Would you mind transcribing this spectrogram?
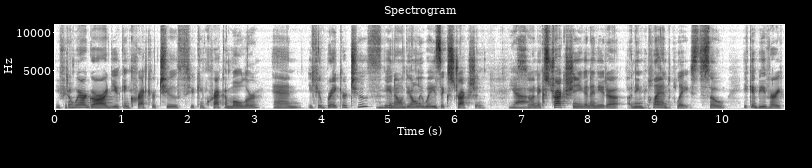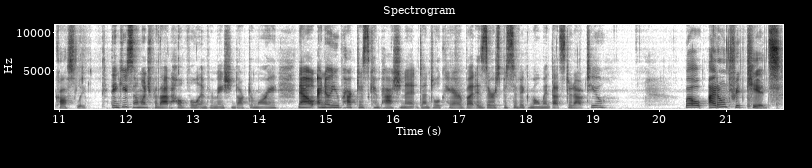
If you don't wear a guard you can crack your tooth you can crack a molar and if you break your tooth mm-hmm. you know the only way is extraction yeah so an extraction you're going to need a, an implant placed so it can be very costly Thank you so much for that helpful information, Dr. Mori. Now, I know you practice compassionate dental care, but is there a specific moment that stood out to you? Well, I don't treat kids,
